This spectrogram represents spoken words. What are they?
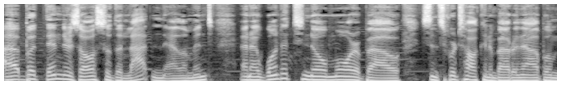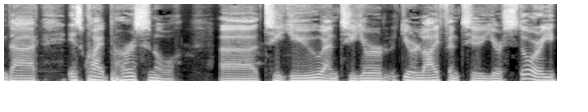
uh, but then there's also the Latin element. And I wanted to know more about, since we're talking about an album that is quite personal uh, to you and to your your life and to your story,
